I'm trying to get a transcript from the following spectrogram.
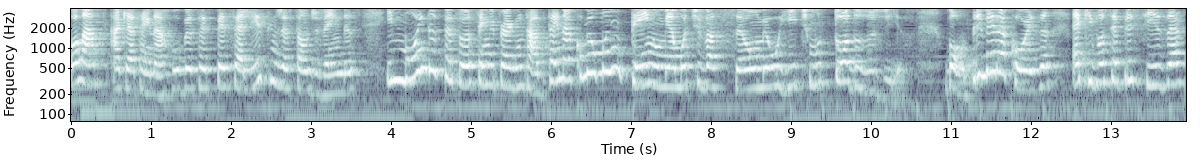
Olá, aqui é a Tainá Ruba, eu sou especialista em gestão de vendas e muitas pessoas têm me perguntado, Tainá, como eu mantenho minha motivação, meu ritmo todos os dias? Bom, primeira coisa é que você precisa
